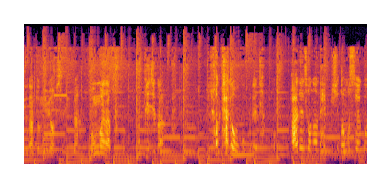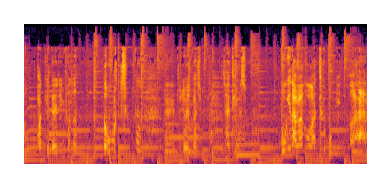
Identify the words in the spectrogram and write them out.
유 감독님이 없으니까 목만 아프고, 웃기지도 않고, 현타가 오고 그래, 자꾸. 안에서는 햇빛이 너무 세고, 밖에 내리면은 너무 춥고, 네, 또 여기까지입니다. 잘 되겠습니다. 목이 나간 것 같아, 목이. 아.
